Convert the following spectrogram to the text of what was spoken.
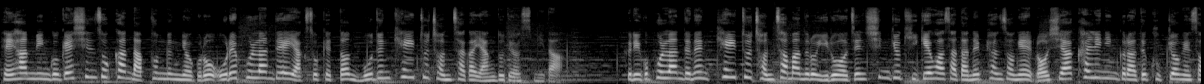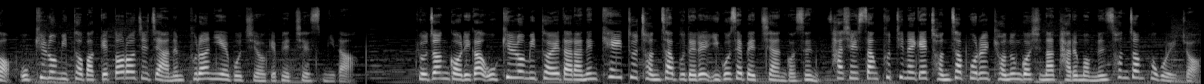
대한민국의 신속한 납품 능력으로 올해 폴란드에 약속했던 모든 K2 전차가 양도되었습니다. 그리고 폴란드는 K2 전차만으로 이루어진 신규 기계 화사단을 편성해 러시아 칼리닝그라드 국경에서 5km밖에 떨어지지 않은 브라니에보 지역에 배치했습니다. 교전 거리가 5km에 달하는 K2 전차 부대를 이곳에 배치한 것은 사실상 푸틴에게 전차포를 겨눈 것이나 다름없는 선전포고이죠.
